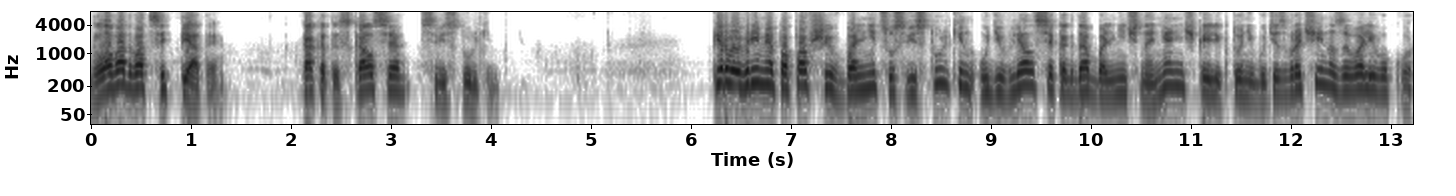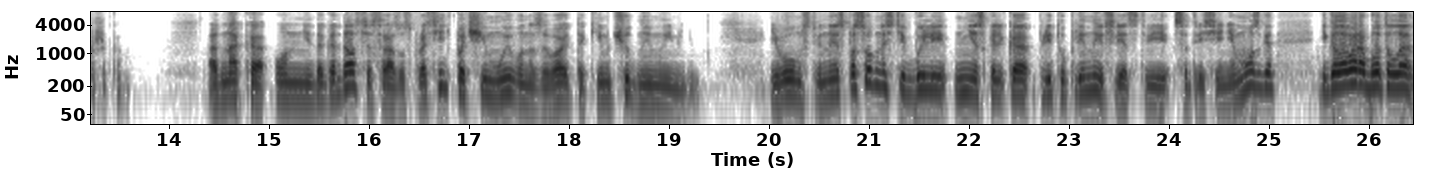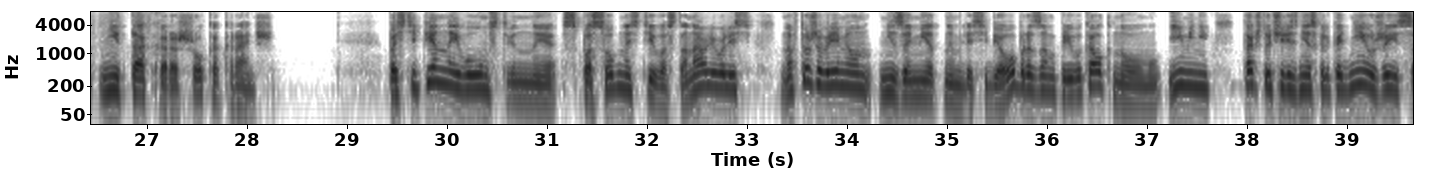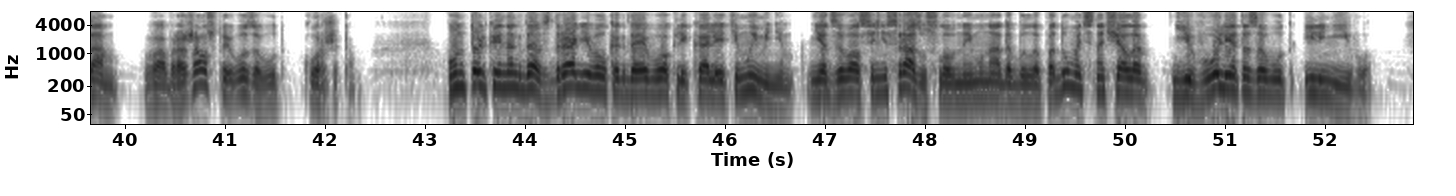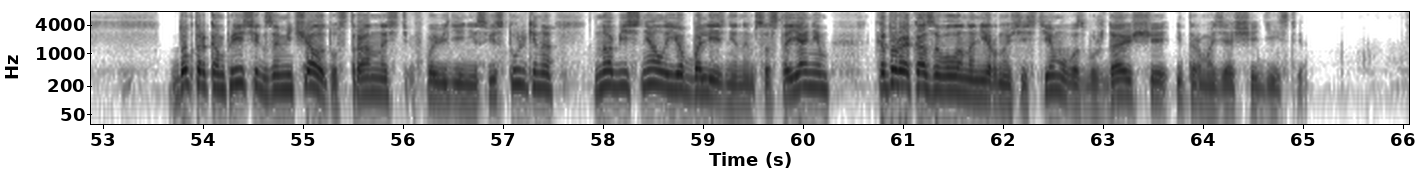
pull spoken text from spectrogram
Глава 25. Как отыскался Свистулькин. Первое время попавший в больницу Свистулькин удивлялся, когда больничная нянечка или кто-нибудь из врачей называли его Коржиком. Однако он не догадался сразу спросить, почему его называют таким чудным именем. Его умственные способности были несколько притуплены вследствие сотрясения мозга, и голова работала не так хорошо, как раньше. Постепенно его умственные способности восстанавливались, но в то же время он незаметным для себя образом привыкал к новому имени, так что через несколько дней уже и сам воображал, что его зовут Коржиком. Он только иногда вздрагивал, когда его окликали этим именем, не отзывался не сразу, словно ему надо было подумать сначала, его ли это зовут или не его. Доктор Компрессик замечал эту странность в поведении Свистулькина, но объяснял ее болезненным состоянием, которое оказывало на нервную систему возбуждающее и тормозящее действие.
